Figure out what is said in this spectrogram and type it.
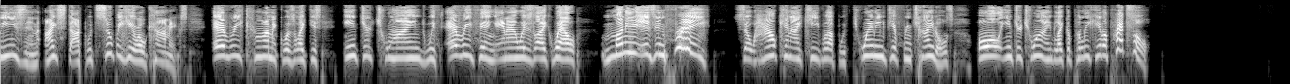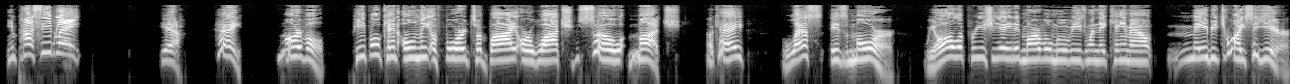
reason I stopped with superhero comics. Every comic was like this intertwined with everything, and I was like, well, money isn't free! So how can I keep up with 20 different titles all intertwined like a polyhedral pretzel? Impossible! Yeah. Hey, Marvel, people can only afford to buy or watch so much, okay? Less is more. We all appreciated Marvel movies when they came out maybe twice a year.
